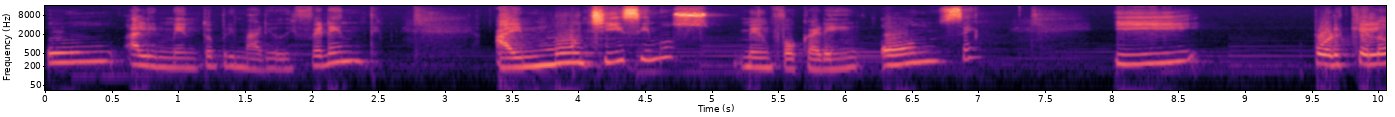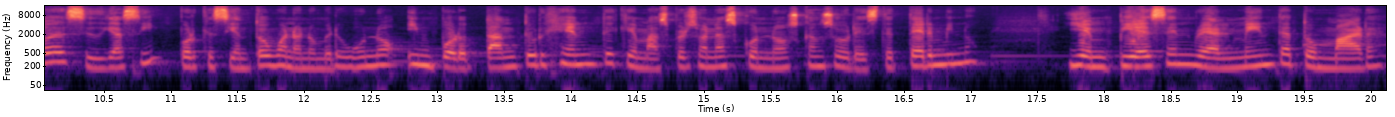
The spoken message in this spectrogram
un alimento primario diferente. Hay muchísimos, me enfocaré en 11 y ¿por qué lo decidí así? Porque siento, bueno, número uno, importante, urgente que más personas conozcan sobre este término y empiecen realmente a tomar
